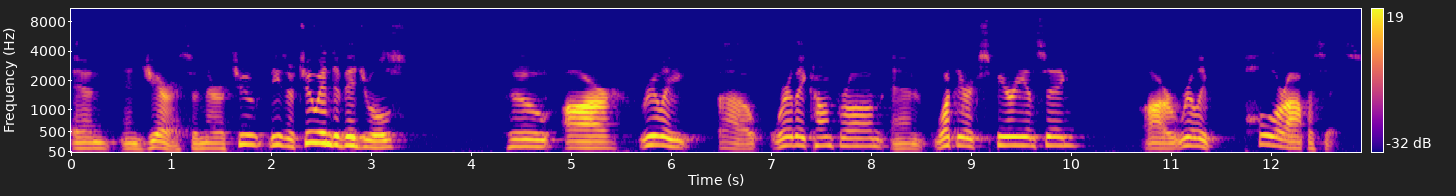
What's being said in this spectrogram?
and, and Jairus. And there are two, these are two individuals who are really uh, where they come from and what they're experiencing are really polar opposites.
